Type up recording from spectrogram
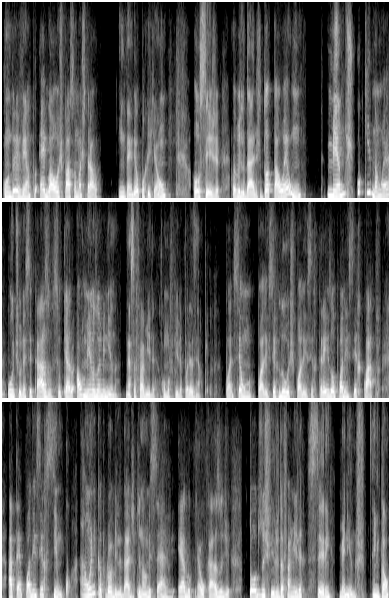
quando o evento é igual ao espaço amostral. Entendeu por que, que é 1? Ou seja, a probabilidade total é 1 menos o que não é útil. Nesse caso, se eu quero ao menos uma menina nessa família, como filha, por exemplo. Pode ser uma, podem ser duas, podem ser três ou podem ser quatro. Até podem ser cinco. A única probabilidade que não me serve é, do, é o caso de todos os filhos da família serem meninos. Então,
